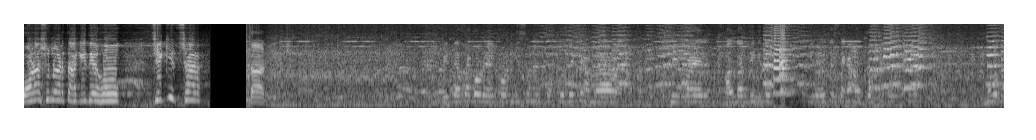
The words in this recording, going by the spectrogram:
পড়াশোনার তাগিদে হোক চিকিৎসার স্টার্ট বিদ্যাসাগর রেলপথ মিশনের পক্ষ থেকে আমরা শিল্পায়ের হালদার দিঘিতে রয়েছে সেখানে উপস্থিত মূলত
